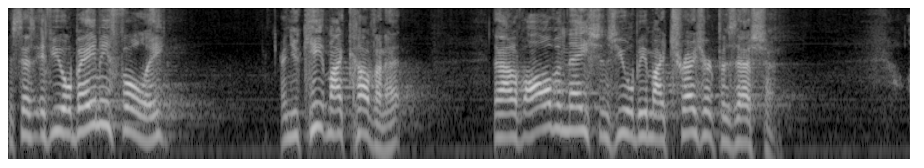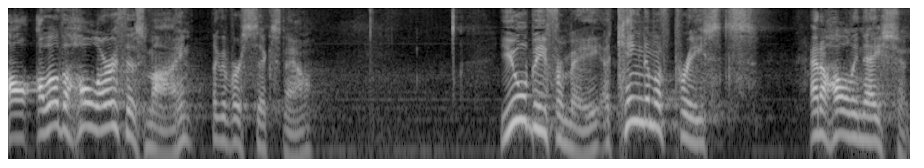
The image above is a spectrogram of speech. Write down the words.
It says, If you obey me fully and you keep my covenant, then out of all the nations you will be my treasured possession. Although the whole earth is mine, look at verse 6 now, you will be for me a kingdom of priests and a holy nation.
